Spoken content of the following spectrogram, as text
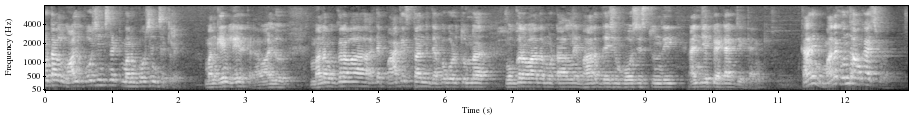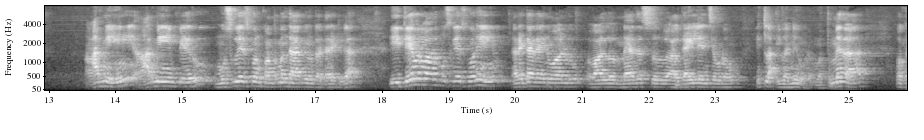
ముఠాలు వాళ్ళు పోషించినట్టు మనం పోషించట్లేదు. మనకేం లేవు ఇక్కడ. వాళ్ళు మన ఉగ్రవా అంటే పాకిస్తాన్ని దెబ్బ కొడుతున్న ఉగ్రవాద ముఠాలని భారతదేశం పోషిస్తుంది అని చెప్పి అటాక్ చేయడానికి కానీ మనకుంది అవకాశం. ఆర్మీ ఆర్మీ పేరు ముసుగు వేసుకొని కొంతమంది ఆర్మీ ఉంటారు డైరెక్ట్గా ఈ తీవ్రవాదం ముసుగేసుకొని రిటైర్ అయిన వాళ్ళు వాళ్ళు మేధస్సు వాళ్ళ గైడ్ లైన్స్ ఇవ్వడం ఇట్లా ఇవన్నీ కూడా. మొత్తం మీద ఒక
